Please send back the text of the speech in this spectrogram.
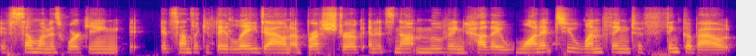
if someone is working, it sounds like if they lay down a brush stroke and it's not moving how they want it to, one thing to think about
